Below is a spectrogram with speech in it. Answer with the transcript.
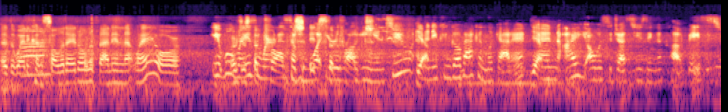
uh, the way to Um, consolidate all of that in that way, or it will raise the awareness prompt. of what It's you're logging into, and Yeah. then you can go back and look at it. Yeah. And I always suggest using a cloud-based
